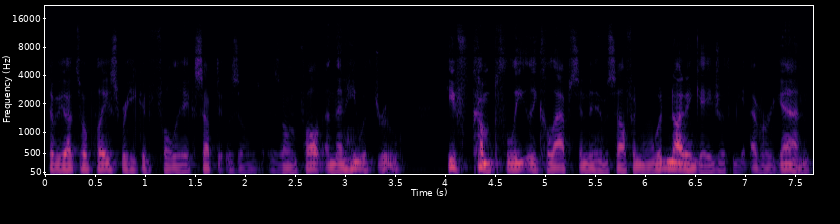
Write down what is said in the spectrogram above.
till we got to a place where he could fully accept it was his own, his own fault, and then he withdrew. He completely collapsed into himself and would not engage with me ever again.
